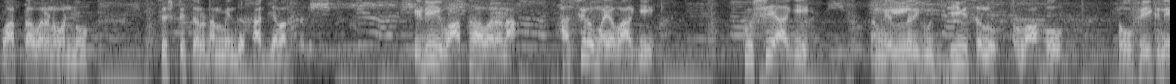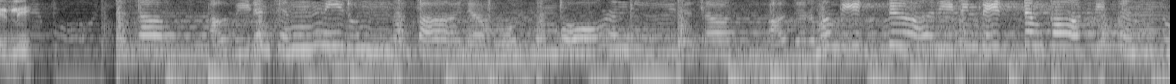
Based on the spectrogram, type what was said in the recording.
ವಾತಾವರಣವನ್ನು ಸೃಷ್ಟಿಸಲು ನಮ್ಮಿಂದ ಸಾಧ್ಯವಾಗ್ತದೆ. ಇಡೀ ವಾತಾವರಣ ಹಸಿರುಮಯವಾಗಿ, ಖುಷಿಯಾಗಿ ನಮಗೆಲ್ಲರಿಗೂ ಜೀವಿಸಲು ಅಲ್ಲಾಹು ತೌಫೀಕ್ ನೀಡಲಿ. അധർമ്മം വിട്ട് അറിവിൻ വെട്ടം കാട്ടിത്തന്നു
